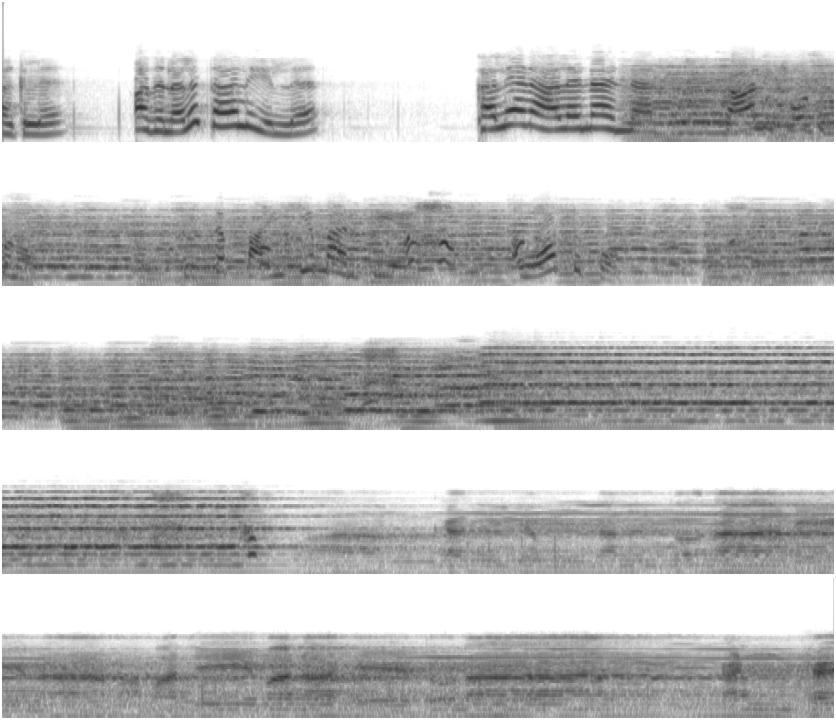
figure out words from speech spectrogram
ஆகல அதனால தாலி இல்ல கல்யாணம் ஆகலைன்னா என்ன தாலி போட்டுக்கணும் சுத்த பைத்தியமா இருக்கியே போட்டுக்கோ माङ्गल्यं तन्तुदानेन मम जीवनहेतुना कण्ठे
